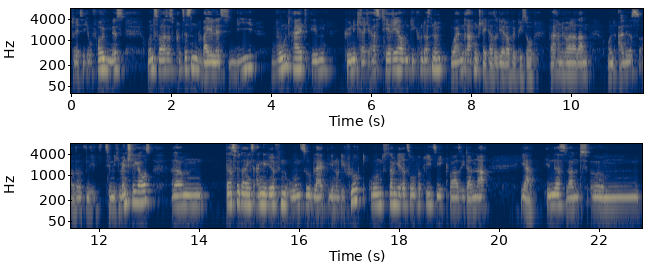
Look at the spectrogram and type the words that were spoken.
dreht sich um folgendes. Und zwar ist das Prinzessin Violet, die wohnt halt im Königreich Asteria und die kommt aus einem uralten Drachengesteck. Also die hat auch wirklich so Drachenhörner dann und alles. Also sieht ziemlich menschlich aus. Ähm, das wird allerdings angegriffen und so bleibt ihr nur die Flucht und zusammen mit ihrer Zofe flieht sie quasi dann nach ja, in das Land ähm,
